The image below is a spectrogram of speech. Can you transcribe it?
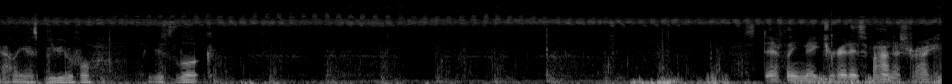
Golly, that's beautiful. just look. Definitely nature at its finest, right?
